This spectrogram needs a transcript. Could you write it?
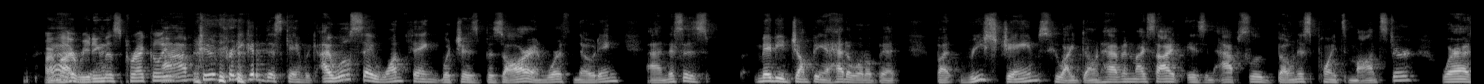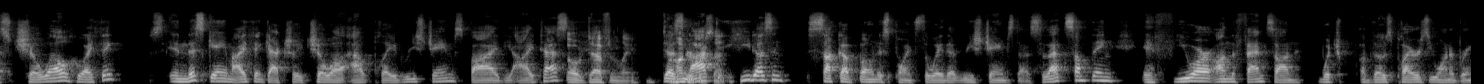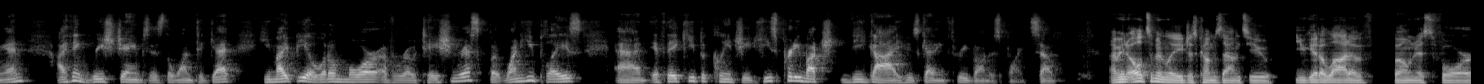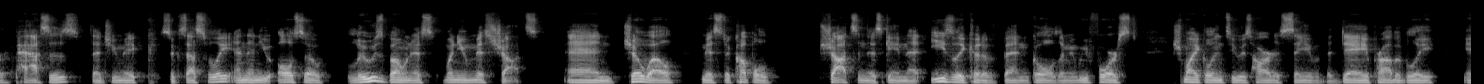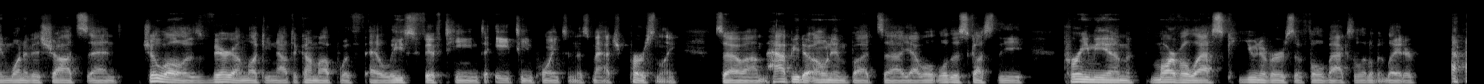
Am uh, I reading this correctly? I'm doing pretty good this game week. I will say one thing which is bizarre and worth noting, and this is maybe jumping ahead a little bit, but Reece James, who I don't have in my side, is an absolute bonus points monster. Whereas Chilwell, who I think in this game, I think actually Chilwell outplayed Reece James by the eye test. Oh, definitely. 100%. Does not he doesn't suck up bonus points the way that Reece James does. So that's something if you are on the fence on which of those players you want to bring in, I think Reece James is the one to get. He might be a little more of a rotation risk, but when he plays and if they keep a clean sheet, he's pretty much the guy who's getting three bonus points. So I mean, ultimately, it just comes down to you get a lot of bonus for passes that you make successfully. And then you also lose bonus when you miss shots. And Chilwell missed a couple shots in this game that easily could have been goals. I mean, we forced Schmeichel into his hardest save of the day, probably in one of his shots. And Chilwell is very unlucky not to come up with at least 15 to 18 points in this match personally. So I'm happy to own him. But uh, yeah, we'll, we'll discuss the premium Marvel esque universe of fullbacks a little bit later.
